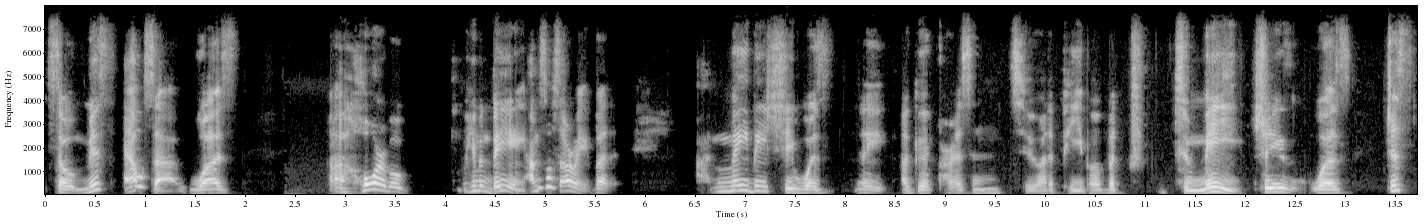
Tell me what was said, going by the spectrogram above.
so Miss Elsa was a horrible human being. I'm so sorry, but maybe she was like a good person to other people, but to me, she was just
